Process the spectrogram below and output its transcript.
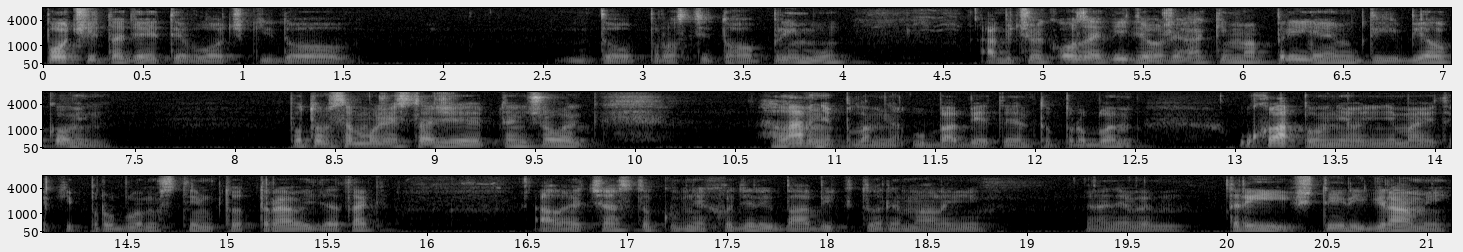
Počítať aj tie vločky do, do proste toho príjmu, aby človek ozaj videl, že aký má príjem tých bielkovín. Potom sa môže stať, že ten človek hlavne podľa mňa u babie tento problém. U chlapov ne, oni nemajú taký problém s týmto tráviť a tak, ale často ku mne chodili baby, ktoré mali, ja neviem, 3-4 gramy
